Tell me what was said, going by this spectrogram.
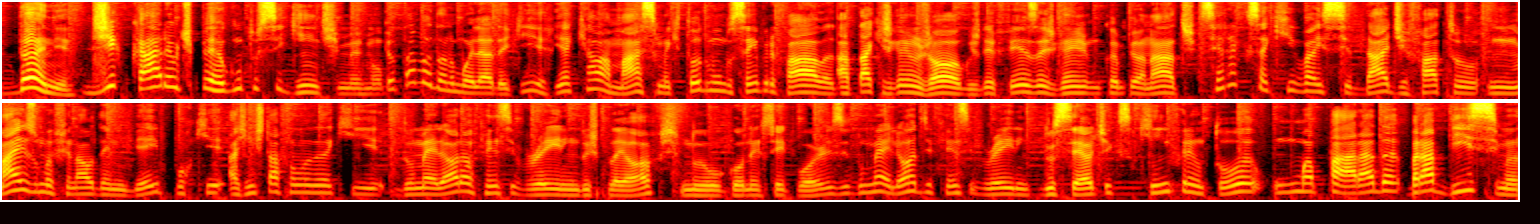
Dani, de cara eu te pergunto o seguinte, meu irmão. Eu tava dando uma olhada aqui e aquela máxima que todo mundo sempre fala: ataques ganham jogos, defesas ganham campeonatos. Será que isso aqui vai se dar de fato em mais uma final da NBA? Porque a gente tá falando aqui do melhor offensive rating dos playoffs no Golden State Warriors e do melhor defensive rating do Celtics que enfrentou uma parada brabíssima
